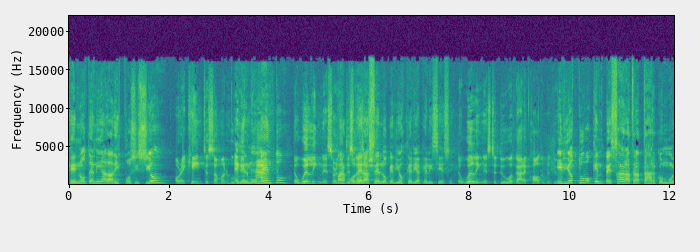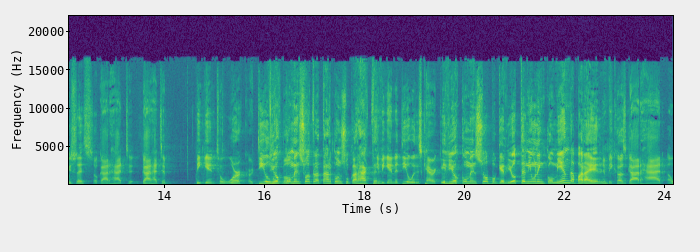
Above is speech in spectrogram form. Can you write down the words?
que no tenía la disposición or it came to someone who En el momento have the willingness or para the poder hacer lo que Dios quería que él hiciese. the willingness to do what God had called him to do. Y Dios tuvo que empezar a tratar con Moisés. So God had to God had to begin to work or deal Dios with Moses. comenzó a tratar con su He carácter. began to deal with his character. Y Dios comenzó porque Dios tenía una encomienda para And él. because God had a,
